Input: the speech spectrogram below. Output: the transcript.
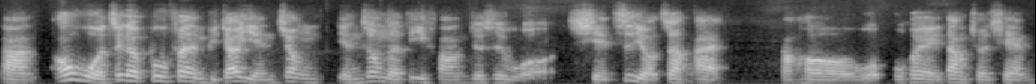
啊，而、我这个部分比较严重，严重的地方就是我写字有障碍，然后我不会荡秋千，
